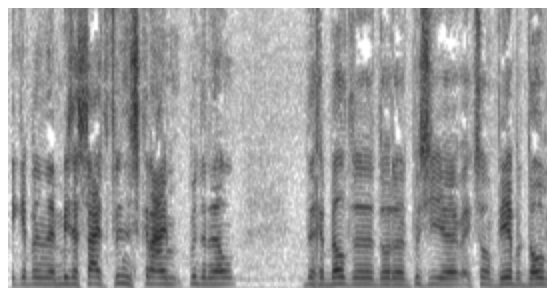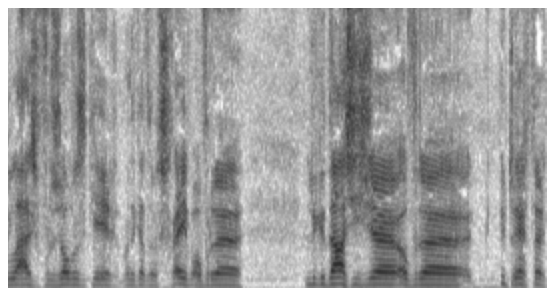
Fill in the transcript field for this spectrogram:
Ik heb een misdaadsite vriendenscrime.nl. ben gebeld door de politie. ik zal weer bedoodlijsten voor de zoveelste keer. Want ik had er geschreven over de liquidaties over de Utrechter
